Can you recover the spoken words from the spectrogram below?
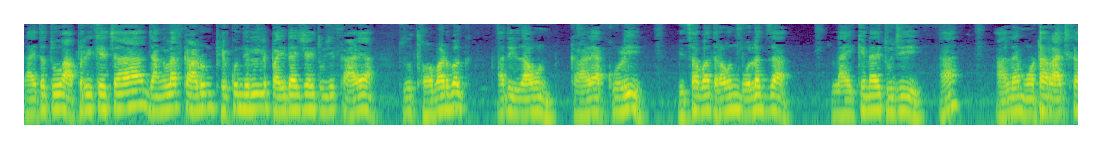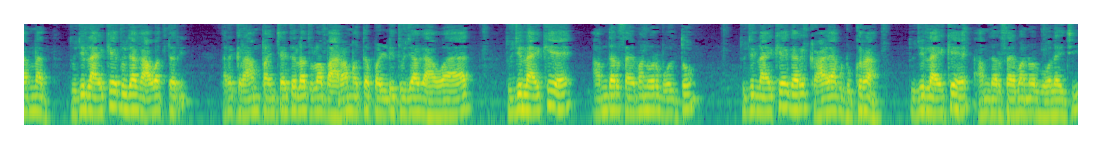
नाहीतर तू आफ्रिकेच्या जंगलात काढून फेकून दिलेली पैदायची आहे तुझी काळ्या. तुझं थोबाड बघ. आधी जाऊन काळ्या कोळी हिसाबात राहून बोलत जा. लायकी नाही तुझी हा? आलाय मोठा राजकारणात. तुझी लायकी आहे तुझ्या गावात तरी. अरे ग्रामपंचायतीला तुला बारा मतं पडली तुझ्या गावात. तुझी लायकी आहे आमदार साहेबांवर बोलतो. तुझी लायकी आहे का रे काळ्या डुकरा? तुझी लायकी आहे आमदार साहेबांवर बोलायची.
